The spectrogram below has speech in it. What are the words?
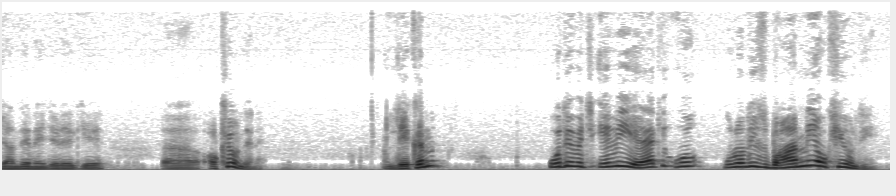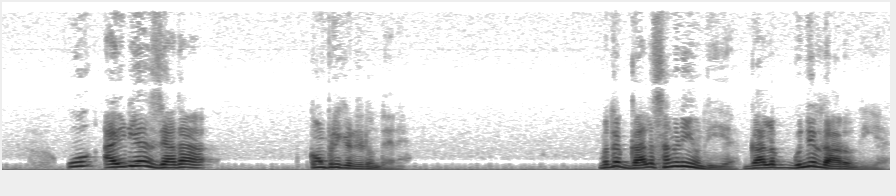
ਜਾਂਦੇ ਨੇ ਜਿਹੜੇ ਕਿ ਅ, ਔਖੇ ਹੁੰਦੇ ਨੇ ਲੇਕਿਨ ਉਹਦੇ ਵਿੱਚ ਇਹ ਵੀ ਹੈ ਕਿ ਉਹ ਉਹਨਾਂ ਦੀ ਜ਼ੁਬਾਨ ਨਹੀਂ ਔਖੀ ਹੁੰਦੀ। ਉਹ ਆਈਡੀਆਜ਼ ਜ਼ਿਆਦਾ ਕੰਪਲਿਕੇਟਡ ਹੁੰਦੇ ਨੇ। ਮਤਲਬ ਗੱਲ ਸੰਘਣੀ ਹੁੰਦੀ ਹੈ ਗੱਲ ਗੁੰਝਲਦਾਰ ਹੁੰਦੀ ਹੈ।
